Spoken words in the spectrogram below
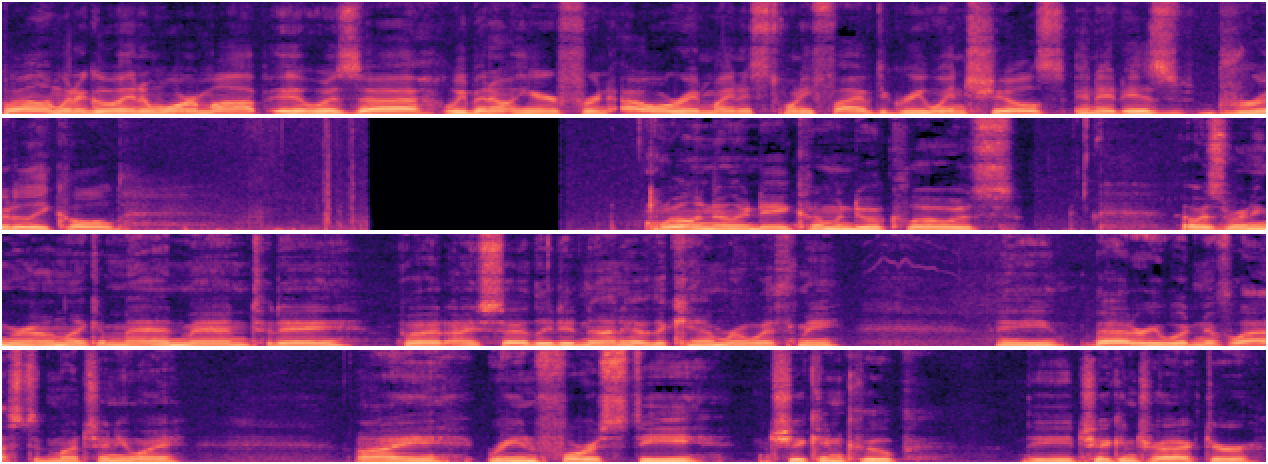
well, I'm going to go in and warm up. It was, uh, we've been out here for an hour in minus 25 degree wind chills, and it is brutally cold. Well, another day coming to a close. I was running around like a madman today, but I sadly did not have the camera with me. The battery wouldn't have lasted much anyway. I reinforced the chicken coop, the chicken tractor,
